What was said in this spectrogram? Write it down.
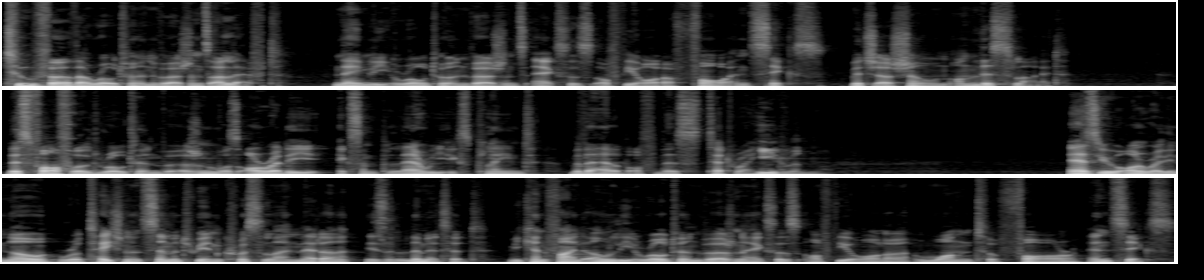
Two further rotoinversions are left, namely rotoinversions axes of the order 4 and 6, which are shown on this slide. This fourfold rotoinversion was already exemplarily explained with the help of this tetrahedron. As you already know, rotational symmetry in crystalline matter is limited. We can find only rotoinversion axes of the order 1 to 4 and 6.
